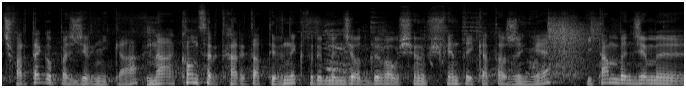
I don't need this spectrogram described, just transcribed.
4 października na koncert charytatywny, który będzie odbywał się w Świętej Katarzynie i tam będziemy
